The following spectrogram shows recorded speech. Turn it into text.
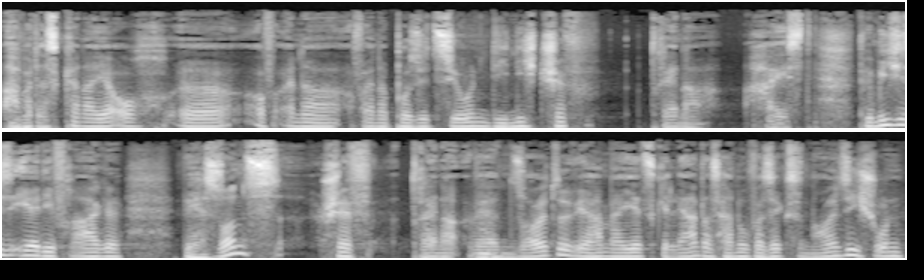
Aber das kann er ja auch äh, auf einer auf einer Position, die nicht Cheftrainer heißt. Für mich ist eher die Frage, wer sonst Cheftrainer mhm. werden sollte. Wir haben ja jetzt gelernt, dass Hannover 96 schon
